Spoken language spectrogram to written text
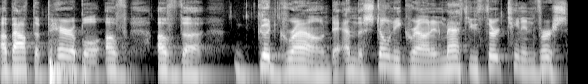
about the parable of, of the good ground and the stony ground. In Matthew 13, in verse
